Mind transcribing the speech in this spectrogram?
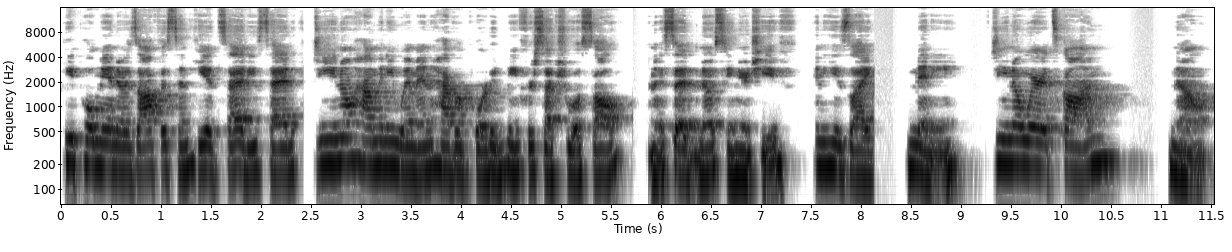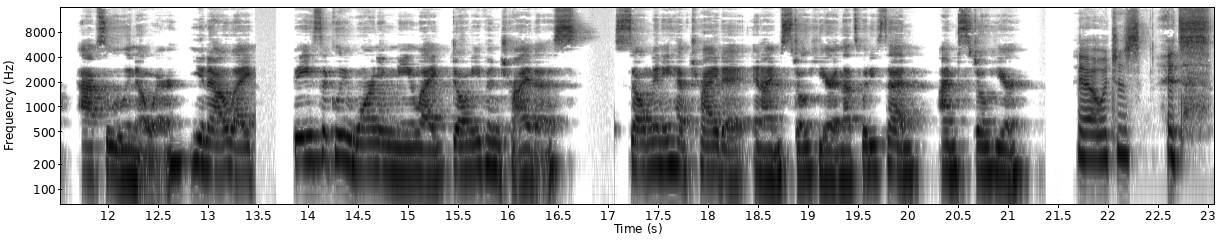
He pulled me into his office and he had said, he said, Do you know how many women have reported me for sexual assault? And I said, No, senior chief. And he's like, Many. Do you know where it's gone? No, absolutely nowhere. You know, like basically warning me, like, don't even try this. So many have tried it and I'm still here. And that's what he said. I'm still here. Yeah, which is, it's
